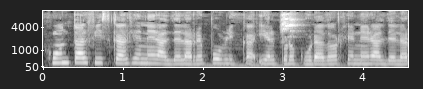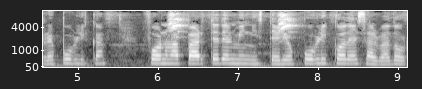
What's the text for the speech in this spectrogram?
Junto al Fiscal General de la República y el Procurador General de la República, forma parte del Ministerio Público de El Salvador.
